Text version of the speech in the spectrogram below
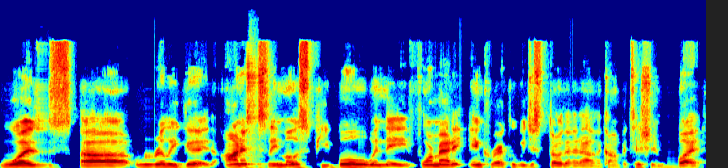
was uh really good. Honestly, most people when they format it incorrectly, we just throw that out of the competition. But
